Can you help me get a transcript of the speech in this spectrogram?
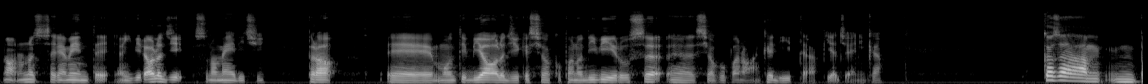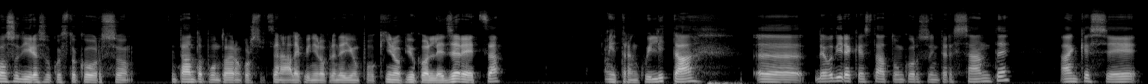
no, non necessariamente, i virologi sono medici, però eh, molti biologi che si occupano di virus eh, si occupano anche di terapia genica. Cosa mm, posso dire su questo corso? Intanto appunto era un corso opzionale, quindi lo prendevi un pochino più con leggerezza e tranquillità. Eh, devo dire che è stato un corso interessante, anche se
